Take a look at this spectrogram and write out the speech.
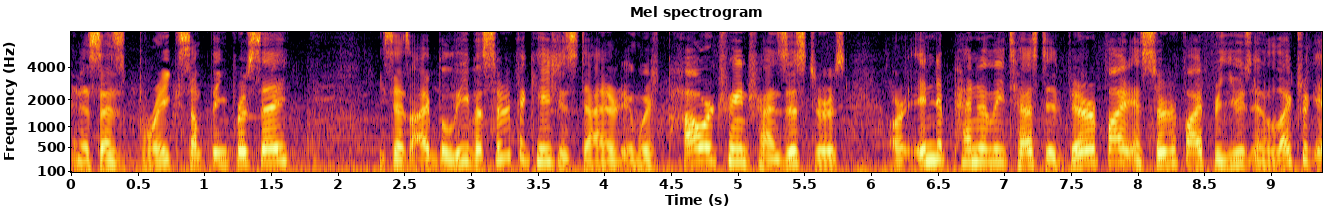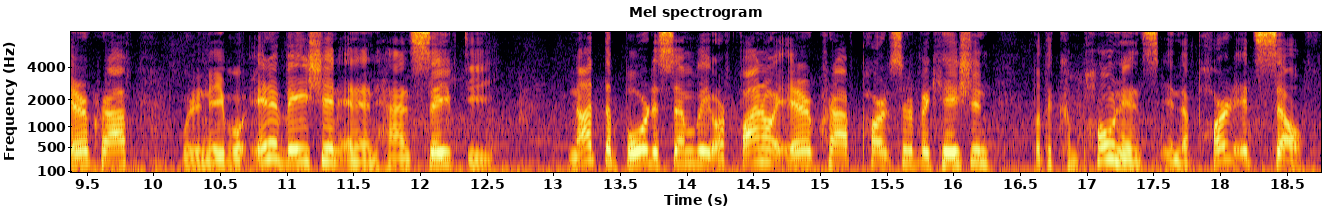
in a sense, break something per se. He says, I believe a certification standard in which powertrain transistors are independently tested, verified, and certified for use in electric aircraft would enable innovation and enhance safety. Not the board assembly or final aircraft part certification, but the components in the part itself.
